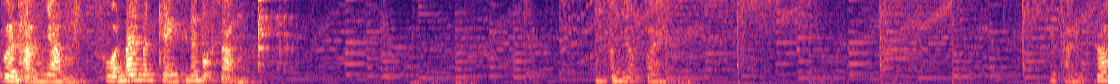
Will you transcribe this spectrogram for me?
เพื่อนๆหันยำเพราะว่าในมันแข็งขึ้นได้บักสังเอายับไปไปถ่ายลูกไส้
